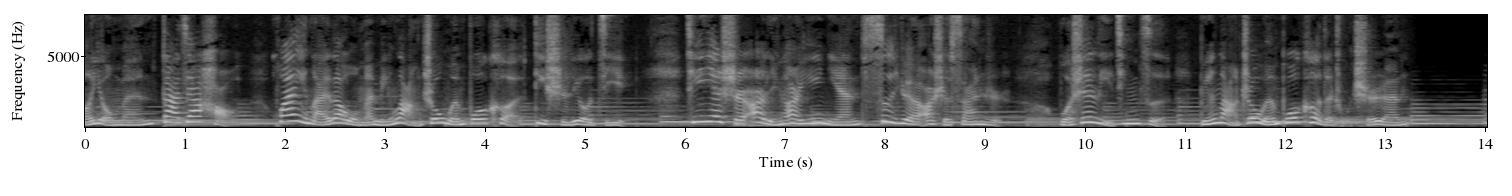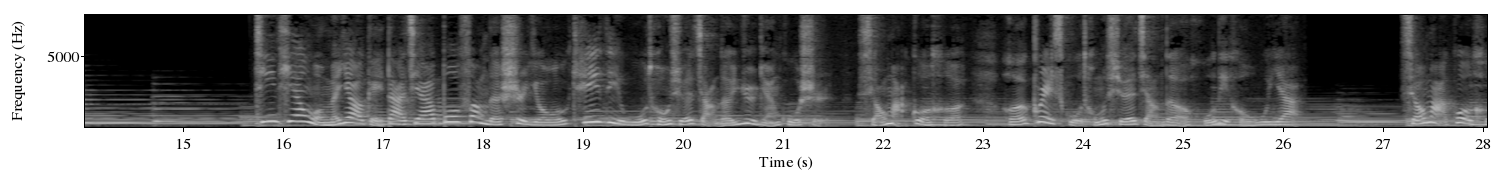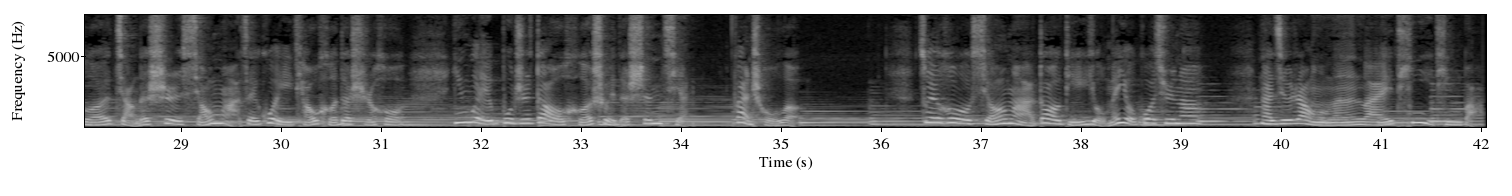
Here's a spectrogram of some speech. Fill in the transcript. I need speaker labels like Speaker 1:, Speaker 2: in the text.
Speaker 1: 朋友们，大家好，欢迎来到我们明朗中文播客第十六集。今天是二零二一年四月二十三日，我是李金子，明朗中文播客的主持人。今天我们要给大家播放的是由 K D 吴同学讲的寓言故事《小马过河》和 Grace 古同学讲的《狐狸和乌鸦》。小马过河讲的是小马在过一条河的时候，因为不知道河水的深浅，犯愁了。最后，小马到底有没有过去呢？那就让我们来听一听吧。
